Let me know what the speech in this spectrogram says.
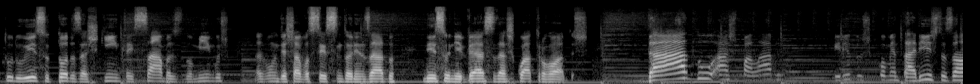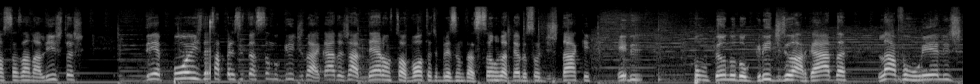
tudo isso todas as quintas, sábados e domingos. Nós vamos deixar você sintonizado nesse universo das quatro rodas. Dado as palavras, queridos comentaristas, nossos analistas, depois dessa apresentação do grid de largada, já deram sua volta de apresentação, já deram seu destaque. Eles apontando no grid de largada, lá vão eles,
